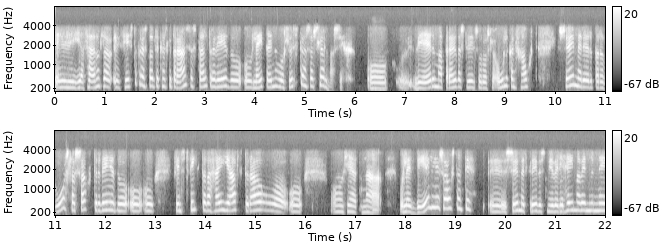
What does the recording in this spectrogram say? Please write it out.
Eh, já, það er náttúrulega, eh, fyrst og fremst aldrei kannski bara ans að staldra við og, og leita inn og hlusta hans á sjálfa sig. Og við erum að bregðast við svo rosalega ólíkan hátt. Sömur eru bara rosalega sáttur við og, og, og finnst fínt að það hægja aftur á og hérna og leið vel í þessu ástandi. Sömur þrifist mjög vel í heimavinnunni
